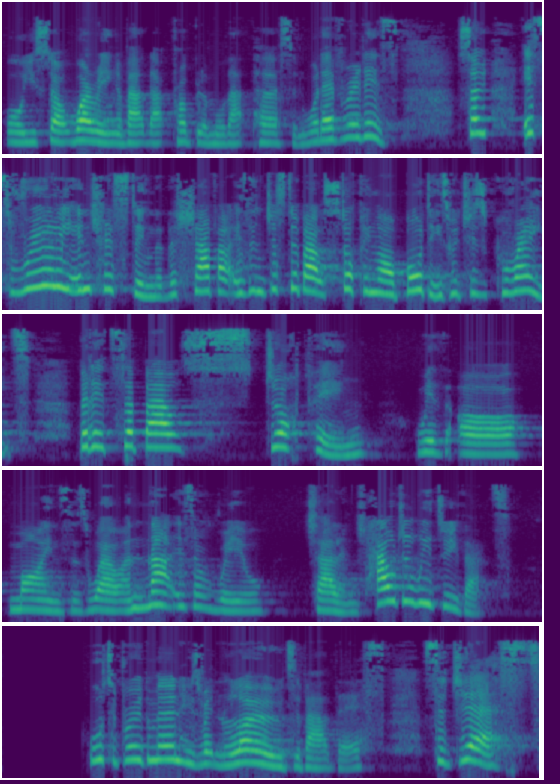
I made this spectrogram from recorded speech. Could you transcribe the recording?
or you start worrying about that problem or that person, whatever it is. So it's really interesting that the Shabbat isn't just about stopping our bodies, which is great, but it's about stopping with our minds as well. And that is a real challenge. How do we do that? Walter Brueggemann, who's written loads about this, suggests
